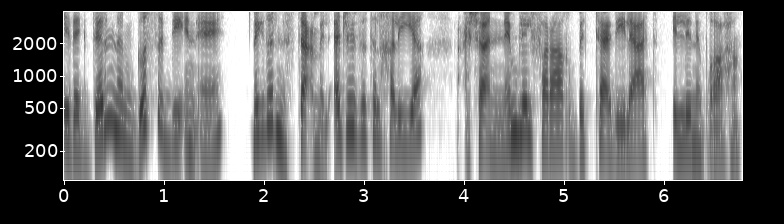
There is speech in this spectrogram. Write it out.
إذا قدرنا نقص ال DNA نقدر نستعمل أجهزة الخلية عشان نملي الفراغ بالتعديلات اللي نبغاها.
